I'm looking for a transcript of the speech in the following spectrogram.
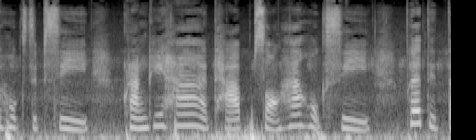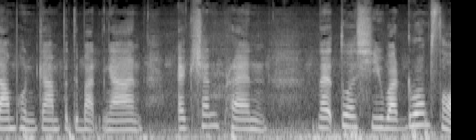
2564 ครั้งที่ 5 ทับ 2564 เพื่อติดตามผลการปฏิบัติงาน Action Plan และตัวชี้วัดร่วมสอ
